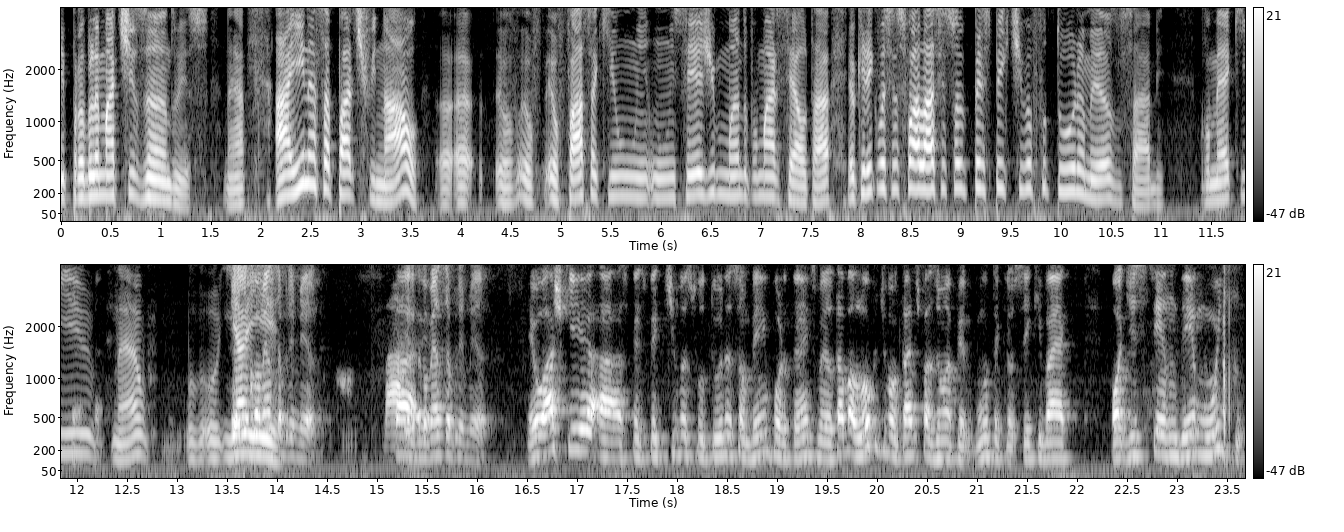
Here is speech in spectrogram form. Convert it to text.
e problematizando isso, né? Aí nessa parte final, Uh, eu, eu, eu, faço aqui um, um ensejo e mando pro Marcelo, tá? Eu queria que vocês falassem sobre perspectiva futura mesmo, sabe? Como é que, né? O, o, e Ele aí? começa primeiro. Vai. Ele começa primeiro. Eu acho que as perspectivas futuras são bem importantes, mas eu estava louco de vontade de fazer uma pergunta que eu sei que vai pode estender muito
